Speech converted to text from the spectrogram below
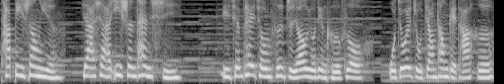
他闭上眼，压下一声叹息。以前佩琼斯只要有点咳嗽，我就会煮姜汤给他喝。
